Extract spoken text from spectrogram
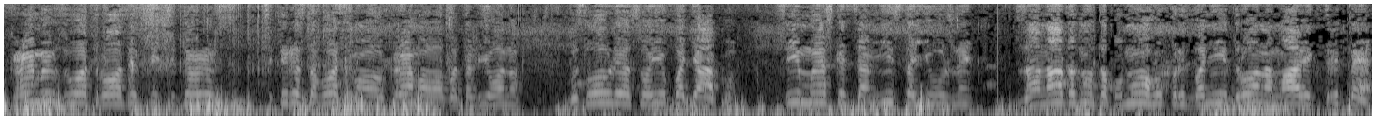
Окремий взвод розвідки 408-го окремого батальйону висловлює свою подяку всім мешканцям міста Южний за надану допомогу придбанні дрона Mavic 3T.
